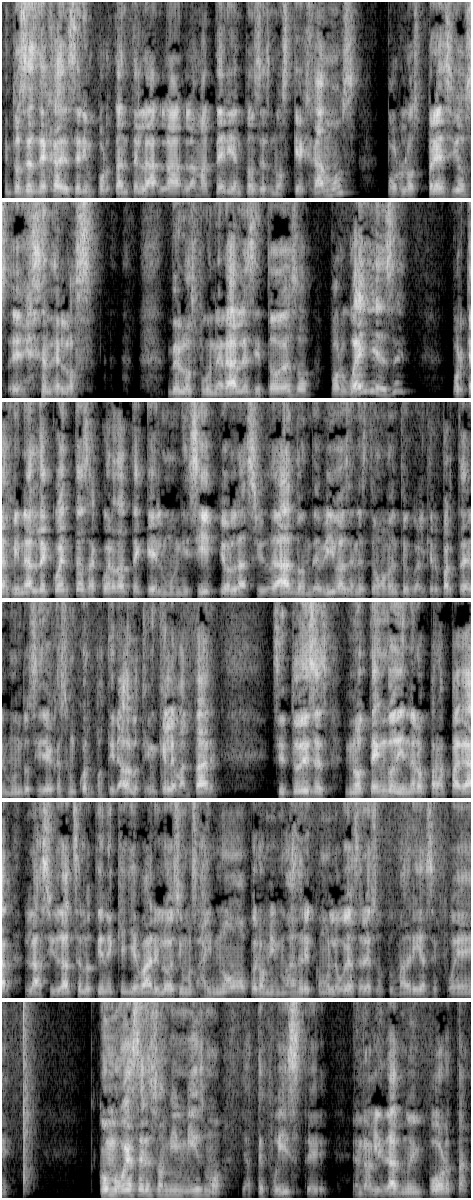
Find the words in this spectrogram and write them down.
Entonces deja de ser importante la, la materia. Entonces nos quejamos por los precios eh, de, los, de los funerales y todo eso, por güeyes, ¿eh? Porque a final de cuentas, acuérdate que el municipio, la ciudad donde vivas en este momento, en cualquier parte del mundo, si dejas un cuerpo tirado, lo tienen que levantar. ¿eh? Si tú dices, no tengo dinero para pagar, la ciudad se lo tiene que llevar y luego decimos, ay no, pero a mi madre, ¿cómo le voy a hacer eso? Tu madre ya se fue. ¿Cómo voy a hacer eso a mí mismo? Ya te fuiste. En realidad no importa.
